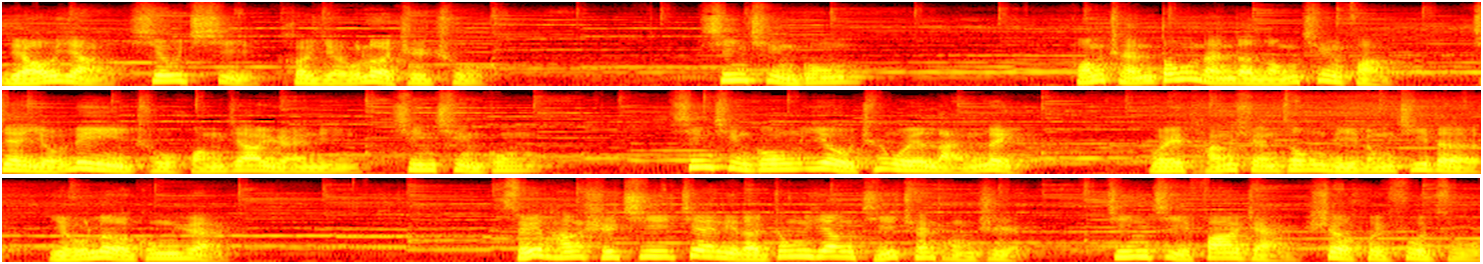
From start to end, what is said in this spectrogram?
疗养、休憩和游乐之处。兴庆宫，皇城东南的隆庆坊建有另一处皇家园林——兴庆宫。兴庆宫又称为南内。为唐玄宗李隆基的游乐宫苑。隋唐时期建立了中央集权统治，经济发展，社会富足，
